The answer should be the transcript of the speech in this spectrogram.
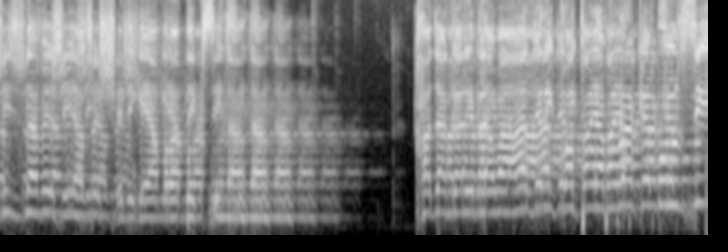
সিজদা বেশি আছে সেদিকে আমরা দেখছি না। খাজা গরিব নওয়াজের কথাই আপনাকে বলছি?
